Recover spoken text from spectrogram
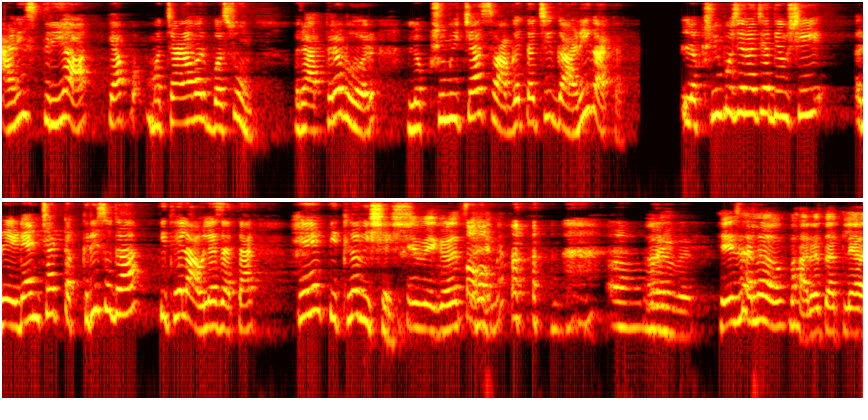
आणि स्त्रिया त्या मचाणावर बसून रात्रभर लक्ष्मीच्या स्वागताची गाणी गातात. लक्ष्मीपूजनाच्या दिवशी रेड्यांच्या टकरी सुद्धा तिथे लावल्या जातात. हे तिथलं विशेष. हे वेगळंच आहे ना? बरोबर. हे झालं भारतातल्या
